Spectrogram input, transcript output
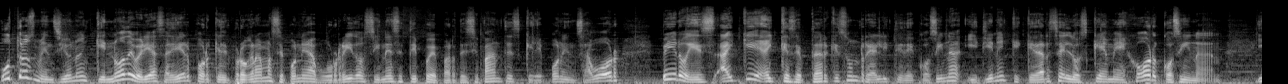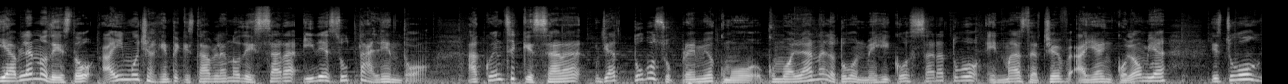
Otros mencionan que no debería salir porque el programa se pone aburrido sin ese tipo de participantes que le ponen sabor, pero es hay que hay que aceptar que es un reality de cocina y tienen que quedarse los que mejor cocinan. Y hablando de esto, hay mucha gente que está hablando de Sara y de su talento. Acuérdense que Sara ya tuvo su premio como, como Alana lo tuvo en México, Sara tuvo en Masterchef allá en Colombia estuvo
